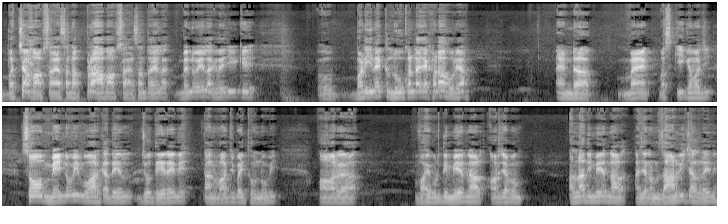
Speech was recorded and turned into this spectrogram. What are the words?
ਬੱਚਾ ਵਾਪਸ ਆਇਆ, ਸਾਡਾ ਭਰਾ ਵਾਪਸ ਆਇਆ। ਸਾਨੂੰ ਤਾਂ ਇਹ ਲੱਗ- ਮੈਨੂੰ ਇਹ ਲੱਗ ਰਿਹਾ ਜੀ ਕਿ ਬੜੀ ਨਾ ਇੱਕ ਲੂਕੰਡਾ ਜਿਹਾ ਖੜਾ ਹੋ ਰਿਹਾ। ਐਂਡ ਮੈਂ ਬਸ ਕੀ ਕਹਾਂ ਜੀ। ਸੋ ਮੈਨੂੰ ਵੀ ਮੁਬਾਰਕਾਂ ਦੇਣ ਜੋ ਦੇ ਰਹੇ ਨੇ। ਧੰਨਵਾਦ ਜੀ ਬਾਈ, ਤੁਹਾਨੂੰ ਵੀ। ਔਰ ਵਾਹਿਗੁਰੂ ਦੀ ਮਿਹਰ ਨਾਲ। ਔਰ ਜਬ ਅੱਲਾ ਦੀ ਮਿਹਰ ਨਾਲ ਅਜ ਰਮਜ਼ਾਨ ਵੀ ਚੱਲ ਰਹੇ ਨੇ।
